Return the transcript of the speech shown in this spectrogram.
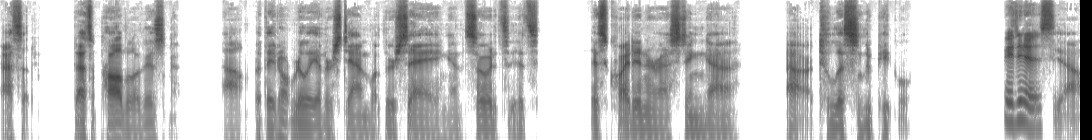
that's a, that's a problem, isn't it? Uh, but they don't really understand what they're saying, and so it's it's it's quite interesting uh, uh, to listen to people. It is. Yeah.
